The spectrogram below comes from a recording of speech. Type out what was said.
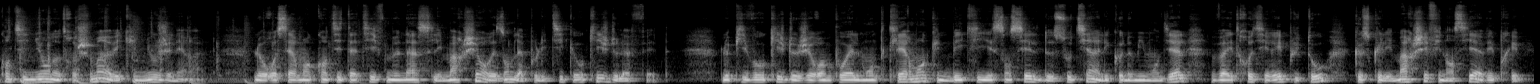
Continuons notre chemin avec une news générale. Le resserrement quantitatif menace les marchés en raison de la politique hawkish de la Fed. Le pivot hawkish de Jérôme Powell montre clairement qu'une béquille essentielle de soutien à l'économie mondiale va être retirée plus tôt que ce que les marchés financiers avaient prévu.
